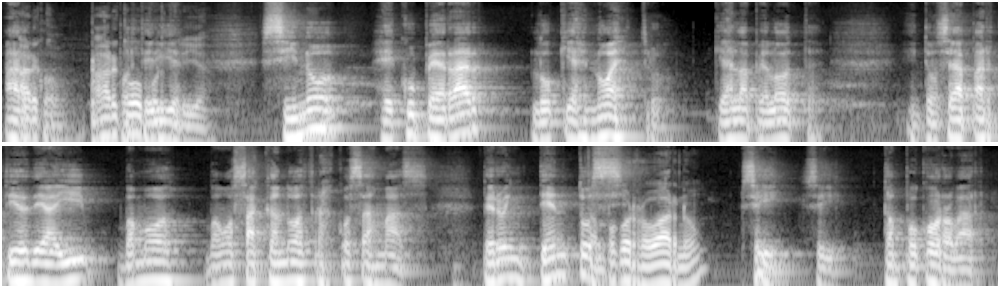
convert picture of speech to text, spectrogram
Arco, arco, portería. Sino recuperar lo que es nuestro, que es la pelota. Entonces a partir de ahí vamos, vamos sacando otras cosas más. Pero intento... Tampoco robar, ¿no? Sí, sí. Tampoco robar.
